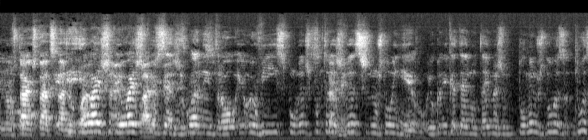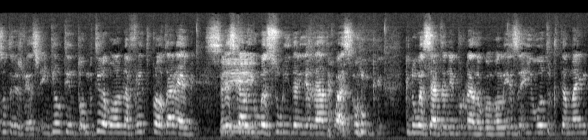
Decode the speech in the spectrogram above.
não está a gostar de estar no banco. Eu acho, é? eu acho que o Sérgio, quando entrou, eu, eu vi isso pelo menos por três também. vezes, não estou em erro. Eu creio que até anotei, mas pelo menos duas, duas ou três vezes em que ele tentou meter a bola na frente para o Taremi. Parece que há ali uma solidariedade quase. Um que, que não acerta nem por nada com a baliza e o outro que também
